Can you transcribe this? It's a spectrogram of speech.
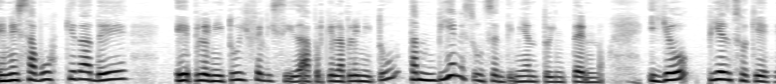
en esa búsqueda de eh, plenitud y felicidad, porque la plenitud también es un sentimiento interno. Y yo pienso que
